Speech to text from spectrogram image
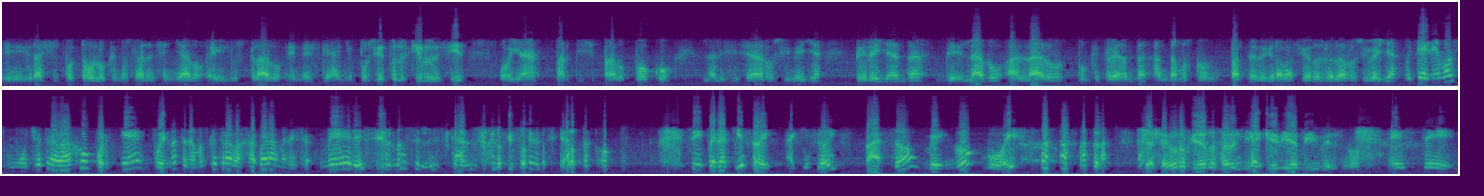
Eh, gracias por todo lo que nos han enseñado e ilustrado en este año. Por cierto, les quiero decir, hoy ha participado poco la licenciada Rosibella, pero ella anda de lado a lado porque todavía anda, andamos con parte de grabaciones, ¿verdad, Rosibella? Tenemos mucho trabajo porque, bueno, tenemos que trabajar para merecernos el descanso, licenciado. sí, pero aquí estoy, aquí estoy, paso, vengo, voy. Te aseguro que ya no sabes ni en qué día vives, ¿no? Este,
